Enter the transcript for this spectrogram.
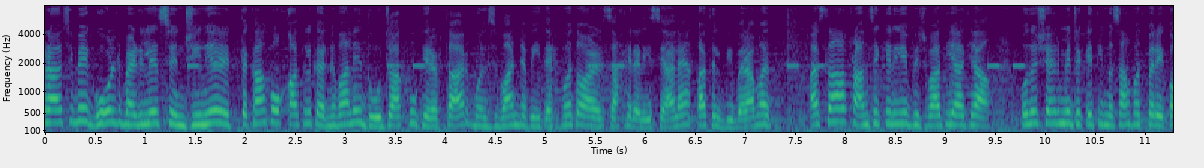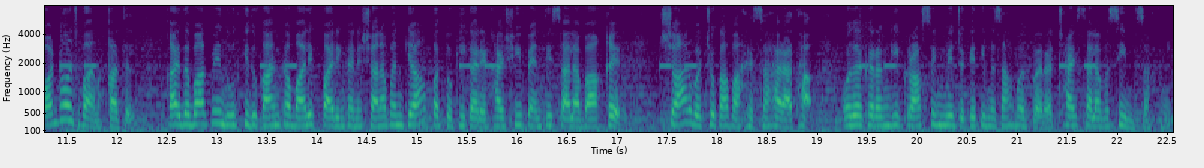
कराची में गोल्ड मेडलिस्ट इंजीनियर इत्तका को कत्ल करने वाले दो डाकू गिरफ़्तार मुलजमान नवीद अहमद और ज़ाहिर अली से आला कत्ल भी बरामद। असला फ्रांसी के लिए भिजवा दिया गया। उधर शहर में डकैती मजामत पर एक और नौजवान कत्ल। कायदाबाद में दूध की दुकान का मालिक फायरिंग का निशाना बन गया। पत्तोकी का रिहायशी पैंतीस साल बाकिर चार बच्चों का वाहिद सहारा था। उधर करंगी क्रॉसिंग में डकैती मजामत पर अट्ठाईस साल वसीम जख्मी।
